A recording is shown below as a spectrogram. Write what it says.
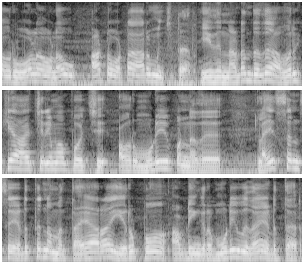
அவர் ஓலாவில் ஆட்டோ ஓட்ட ஆரம்பிச்சிட்டார். இது நடந்தது அவருக்கே ஆச்சரியமாக போச்சு. அவர் முடிவு பண்ணது லைசன்ஸை எடுத்து நம்ம தயாராக இருப்போம் அப்படிங்கிற முடிவு தான் எடுத்தார்.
